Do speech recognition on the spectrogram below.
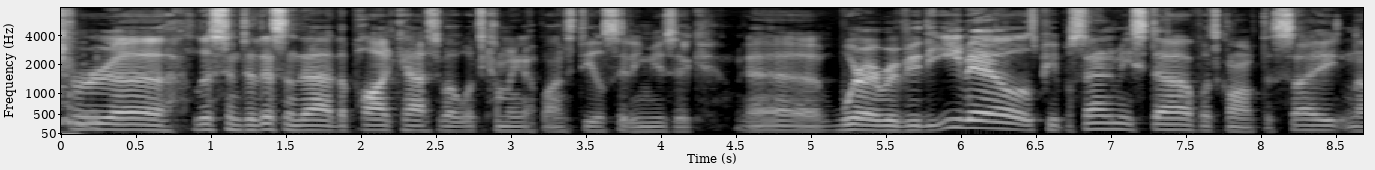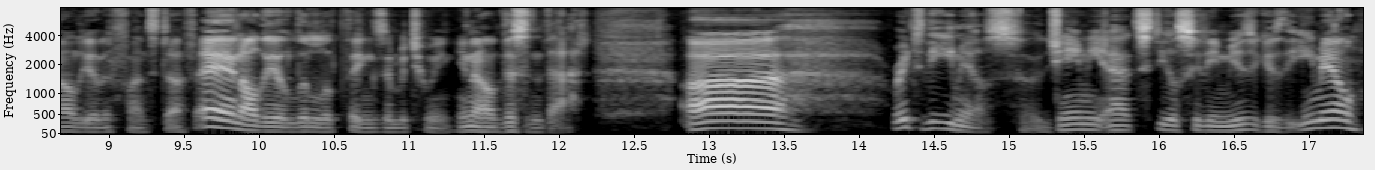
for uh, listening to this and that, the podcast about what's coming up on Steel City Music, uh, where I review the emails, people sending me stuff, what's going on with the site, and all the other fun stuff, and all the little things in between, you know, this and that. Uh, right to the emails. Jamie at Steel City Music is the email.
